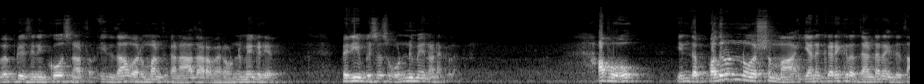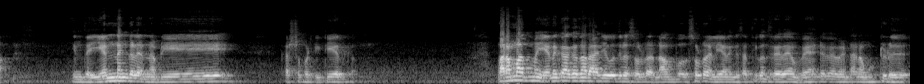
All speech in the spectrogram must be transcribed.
வெப் டிசைனிங் கோர்ஸ் நடத்துறோம். இதுதான் வருமானத்துக்கான ஆதாரம் வேறு ஒன்றுமே கிடையாது. பெரிய பிஸ்னஸ் ஒன்றுமே நடக்கலை. அப்போது இந்த பதினொன்று வருஷமாக எனக்கு கிடைக்கிற தண்டனை இதுதான். இந்த எண்ணங்கள் என்ன அப்படியே கஷ்டப்படுத்திக்கிட்டே இருக்கேன் பரமாத்மா எனக்காக தான் ராஜயோகத்தில் சொல்கிறேன் நான் சொல்கிறேன் இல்லையா எனக்கு சத்தியம் வேண்டவே வேண்டாம் நான் விட்டுடு.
